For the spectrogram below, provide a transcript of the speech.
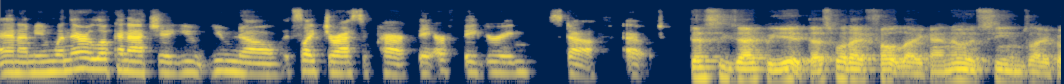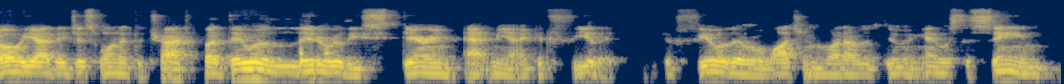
and i mean when they're looking at you you you know it's like jurassic park they are figuring stuff out that's exactly it. That's what I felt like. I know it seems like, oh yeah, they just wanted to trash, but they were literally staring at me. I could feel it. I could feel they were watching what I was doing. And it was the same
